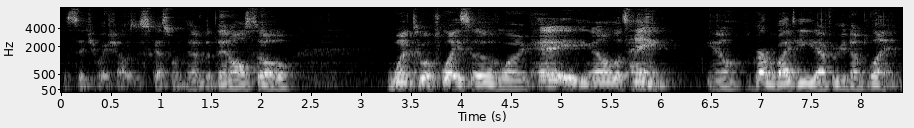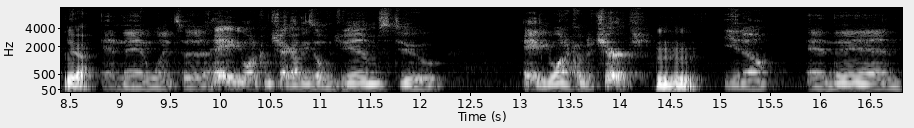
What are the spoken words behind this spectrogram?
the situation I was discussing with him, but then also went to a place of like, hey, you know, let's hang. You know, let's grab a bite to eat after you're done playing. Yeah. And then went to, hey, do you want to come check out these open gyms? To, hey, do you want to come to church? Mm-hmm. You know, and then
